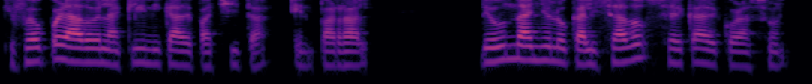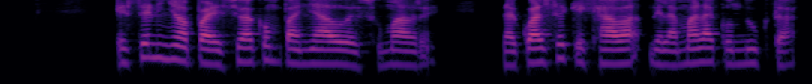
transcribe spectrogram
que fue operado en la clínica de Pachita, en Parral, de un daño localizado cerca del corazón. Este niño apareció acompañado de su madre, la cual se quejaba de la mala conducta,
